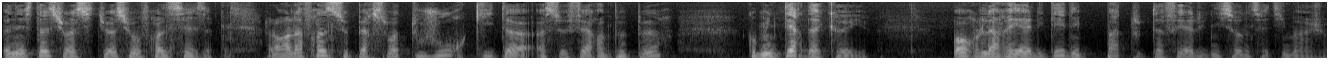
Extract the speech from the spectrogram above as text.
un instant sur la situation française. Alors la France se perçoit toujours, quitte à, se faire un peu peur, comme une terre d'accueil. Or, la réalité n'est pas tout à fait à l'unisson de cette image.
